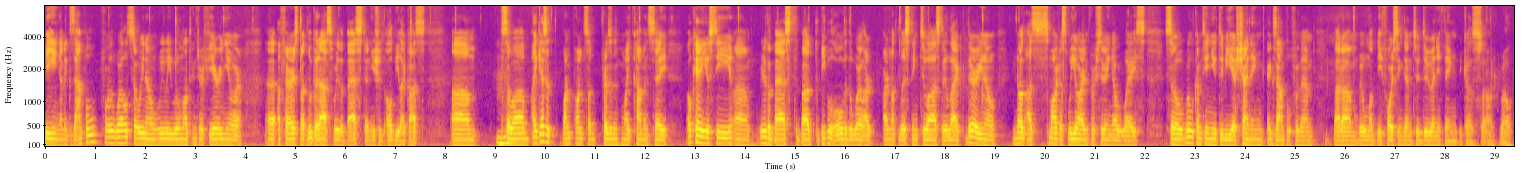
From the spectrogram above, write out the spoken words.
being an example for the world. So you know, we, we will not interfere in your uh, affairs, but look at us, we're the best, and you should all be like us. Um, mm-hmm. So um, I guess at one point, some president might come and say, "Okay, you see, uh, we're the best, but the people all over the world are are not listening to us. They're like they're you know not as smart as we are in pursuing our ways." So we'll continue to be a shining example for them, but um, we will not be forcing them to do anything because, uh, well,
